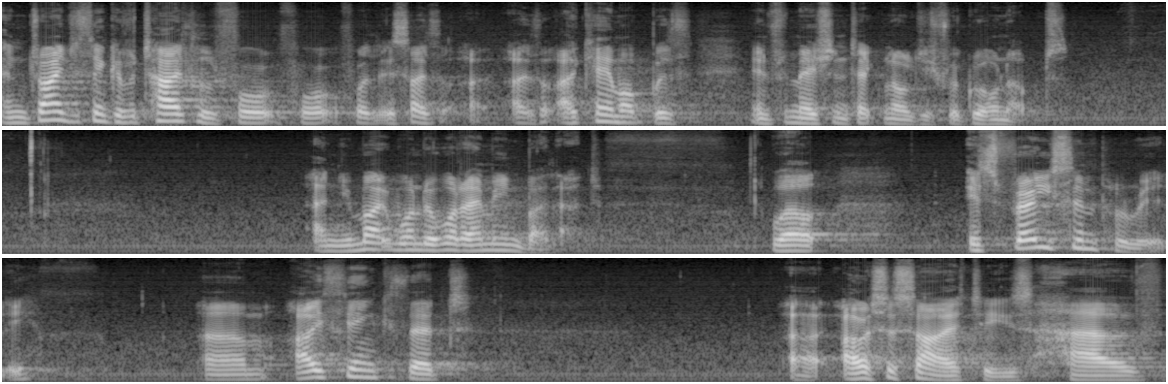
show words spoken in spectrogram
And trying to think of a title for, for, for this, I, I, I came up with Information Technology for Grown-Ups. And you might wonder what I mean by that. Well, it's very simple, really. Um, I think that uh, our societies have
